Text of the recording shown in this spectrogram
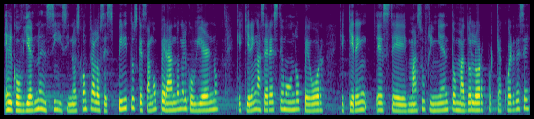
el gobierno en sí, sino es contra los espíritus que están operando en el gobierno, que quieren hacer este mundo peor, que quieren este más sufrimiento, más dolor, porque acuérdese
